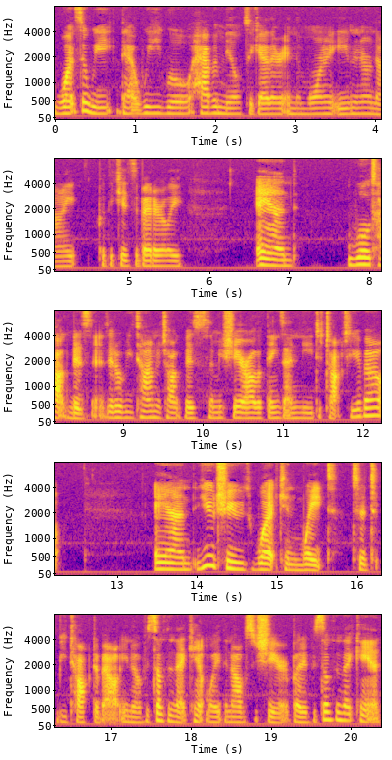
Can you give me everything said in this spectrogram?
once a week that we will have a meal together in the morning, evening, or night, put the kids to bed early, and we'll talk business. It'll be time to talk business. Let me share all the things I need to talk to you about. And you choose what can wait to, to be talked about. You know, if it's something that can't wait, then obviously share it. But if it's something that can,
